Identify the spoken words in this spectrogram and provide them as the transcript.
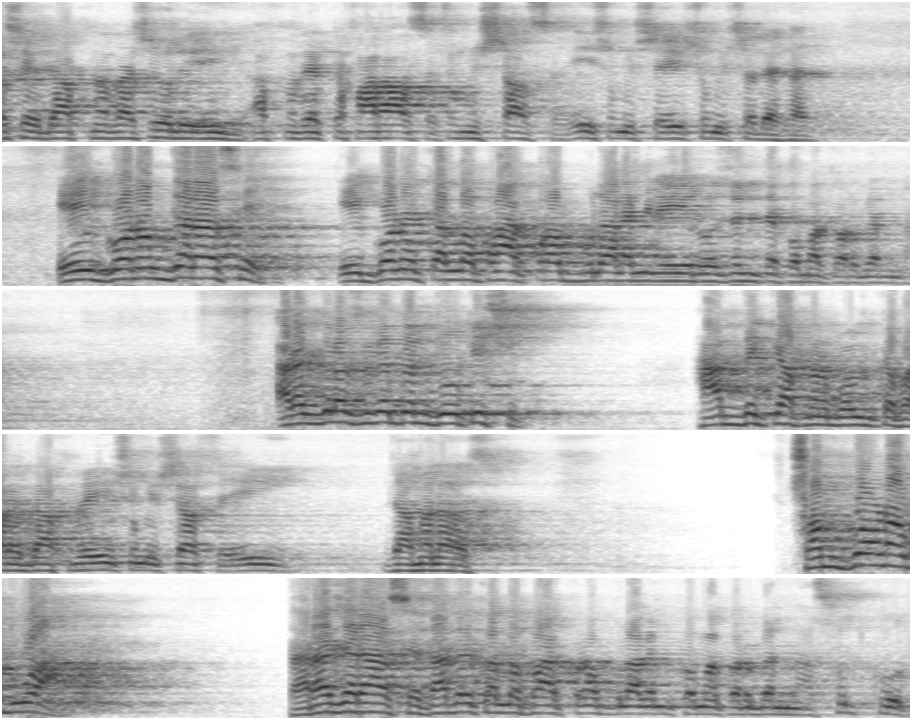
আসে আপনার রাশি হলে এই, আপনার একটা পাড়া আছে, সমস্যা আছে, এই সমস্যা এই সমস্যা দেখায়। এই গণক যারা আছে, এই গণক আল্লাহ পাক রব্বুল আলামিন এই রজনীতে ক্ষমা করবেন না। আরেকজন আছে, দেখবেন জ্যোতিষী। হাত দেখে আপনার বলতে পারে আপনার এই সমস্যা আছে, এই ঝামেলা আছে। সম্পূর্ণ বুয়া। তারা যারা আছে, তাদেরকে আল্লাহ পাক রব্বুল আলম ক্ষমা করবেন না। সুদকুর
